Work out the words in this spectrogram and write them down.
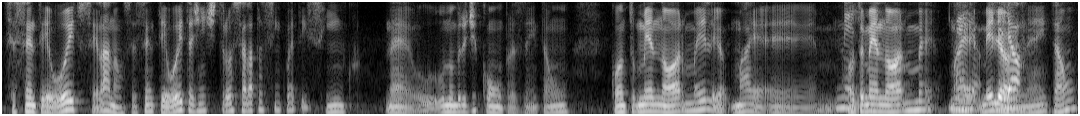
68, sei lá não, 68, a gente trouxe ela para 55, né? O, o, número de compras, né? Então, quanto menor, melhor, mais, é, quanto menor, me, melhor, melhor, melhor, né? Então,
